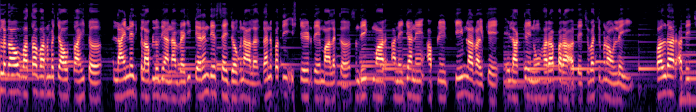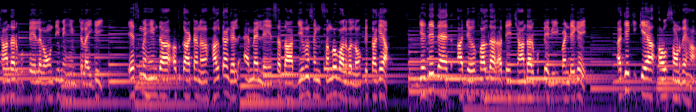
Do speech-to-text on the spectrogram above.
ਲਗਾਓ ਵਾਤਾਵਰਣ ਬਚਾਓ ਤਹਿਤ ਲਾਈਨੇਜ ਕਲੱਬ ਲੁਧਿਆਣਾ ਵੈਜੀਟੇਰੀਅਨ ਦੇ ਸਹਿਯੋਗ ਨਾਲ ਗਣਪਤੀ ਸਟੇਟ ਦੇ ਮਾਲਕ ਸੰਦੀਪ ਕੁਮਾਰ ਅਨੇਜਾ ਨੇ ਆਪਣੀ ਟੀਮ ਨਾਲ ਰਲ ਕੇ ਇਲਾਕੇ ਨੂੰ ਹਰਾ ਭਰਾ ਅਤੇ ਸਵੱਛ ਬਣਾਉਣ ਲਈ ਫਲਦਾਰ ਅਤੇ ਛਾਂਦਾਰ ਬੂਟੇ ਲਗਾਉਣ ਦੀ ਮੁਹਿੰਮ ਚਲਾਈ ਗਈ। ਇਸ ਮੁਹਿੰਮ ਦਾ ਉਦਘਾਟਨ ਹਲਕਾ ਗਿੱਲ ਐਮਐਲਏ ਸਰਦਾਰ ਜੀਵਨ ਸਿੰਘ ਸੰਗੋਵਾਲ ਵੱਲੋਂ ਕੀਤਾ ਗਿਆ, ਜਿਸ ਦੇ ਤਹਿਤ ਅੱਜ ਫਲਦਾਰ ਅਤੇ ਛਾਂਦਾਰ ਬੂਟੇ ਵੀ ਵੰਡੇ ਗਏ। ਅੱਗੇ ਕੀ ਕਿਹਾ, ਆਓ ਸੁਣਦੇ ਹਾਂ।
